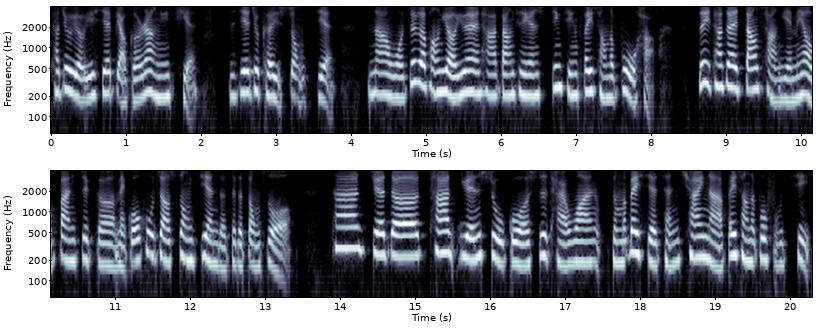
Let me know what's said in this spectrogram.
他就有一些表格让你填，直接就可以送件。那我这个朋友，因为他当天心情非常的不好，所以他在当场也没有办这个美国护照送件的这个动作。他觉得他原属国是台湾，怎么被写成 China，非常的不服气。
